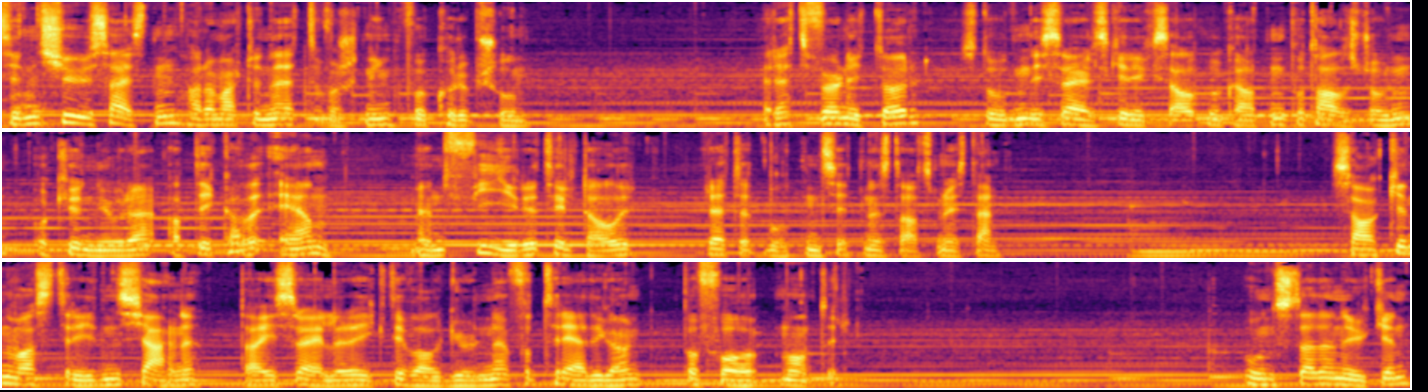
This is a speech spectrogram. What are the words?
Siden 2016 har han vært under etterforskning for korrupsjon. Rett før nyttår sto den israelske riksadvokaten på talerstolen og kunngjorde at de ikke hadde én, men fire tiltaler rettet mot den sittende statsministeren. Saken var stridens kjerne da israelere gikk til valgurnene for tredje gang på få måneder. Onsdag denne uken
